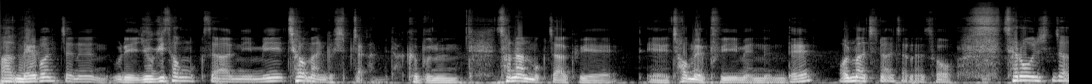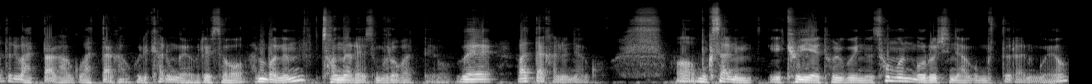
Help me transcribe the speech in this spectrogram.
아, 네 번째는 우리 유기성 목사님이 체험한 그 십자가입니다. 그분은 선한 목자 교회에 처음에 부임했는데 얼마 지나지 않아서 새로운 신자들이 왔다 가고 왔다 가고 이렇게 하는 거예요. 그래서 한 번은 전화를 해서 물어봤대요. 왜 왔다 가느냐고. 어, 목사님, 이 교회에 돌고 있는 소문 모르시냐고 묻더라는 거예요.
